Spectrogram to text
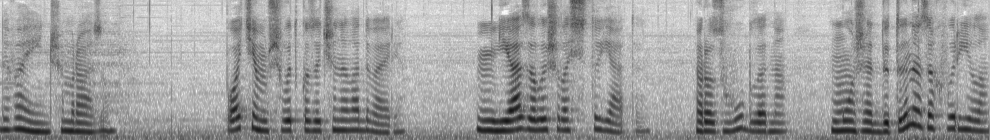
давай іншим разом. Потім швидко зачинила двері. Я залишилась стояти, розгублена. Може, дитина захворіла,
